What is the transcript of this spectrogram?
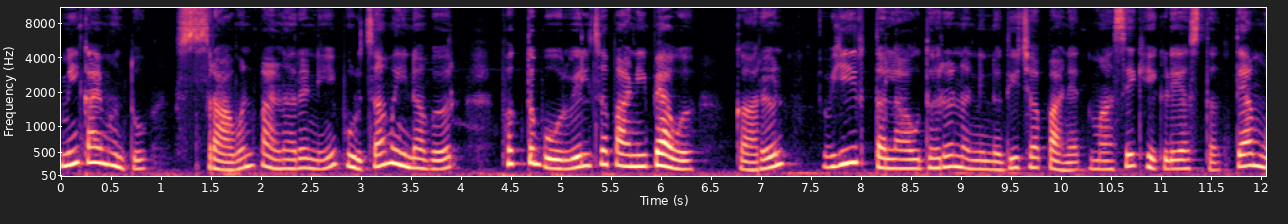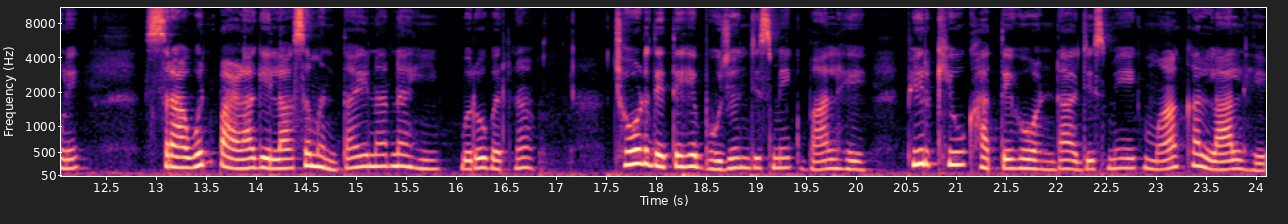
मी काय म्हणतो? श्रावण पाळणाऱ्यांनी पुढचा महिनाभर फक्त बोरवेलचं पाणी प्यावं कारण विहीर तलाव धरण आणि नदीच्या पाण्यात मासे खेकडे असतात. त्यामुळे श्रावण पाळला गेला असं म्हणता येणार नाही. बरोबर ना? छोड़ देते हे भोजन जिसमें एक बाल है. फिर क्यों खाते हो अंडा जिसमें एक माँ का लाल है.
